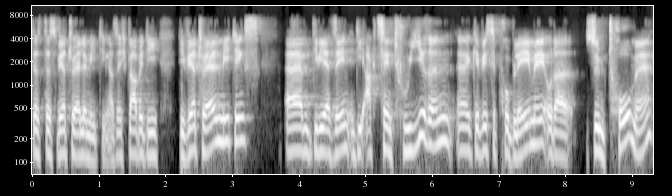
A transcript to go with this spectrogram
das, das virtuelle Meeting. Also ich glaube, die, die virtuellen Meetings ähm, die wir sehen, die akzentuieren äh, gewisse Probleme oder Symptome,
